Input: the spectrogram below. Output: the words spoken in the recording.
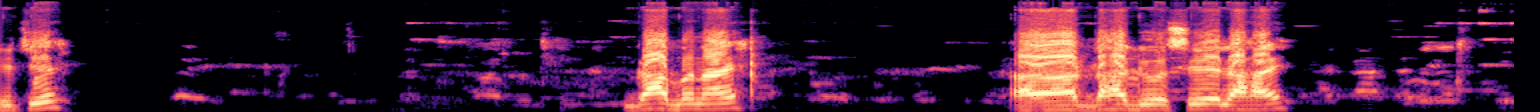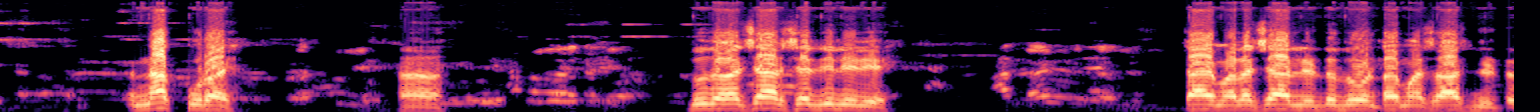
हिचे? गाभण आहे. आठ दहा दिवस यायला आहे नागपूर आहे. हा. दुधाला चारशे दिलेली आहे. टायमाला चार लिटर दोन टायमाला आठ लिटर.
